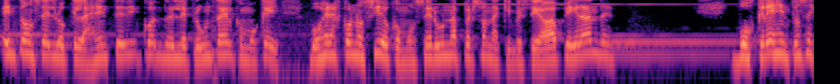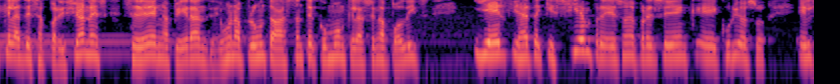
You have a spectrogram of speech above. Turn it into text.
Entonces, lo que la gente cuando le pregunta a él, como, ok, vos eras conocido como ser una persona que investigaba a pie grande, ¿vos crees entonces que las desapariciones se deben a pie grande? Es una pregunta bastante común que le hacen a Police. Y él, fíjate que siempre, eso me parece bien eh, curioso, él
